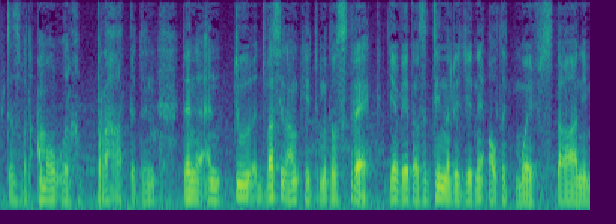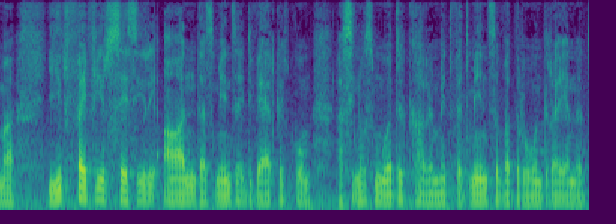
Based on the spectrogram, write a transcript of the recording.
karakters wat almal oor gepraat het en dinge in toe dit was nie lank hier toe met ons trek. Jy weet as 'n tiener jy nie altyd mooi verstaan nie, maar hier 5 uur 6 uur die aand as mense uit die werk uitkom, as sien ons motorkarre met wit mense wat rondry en dit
